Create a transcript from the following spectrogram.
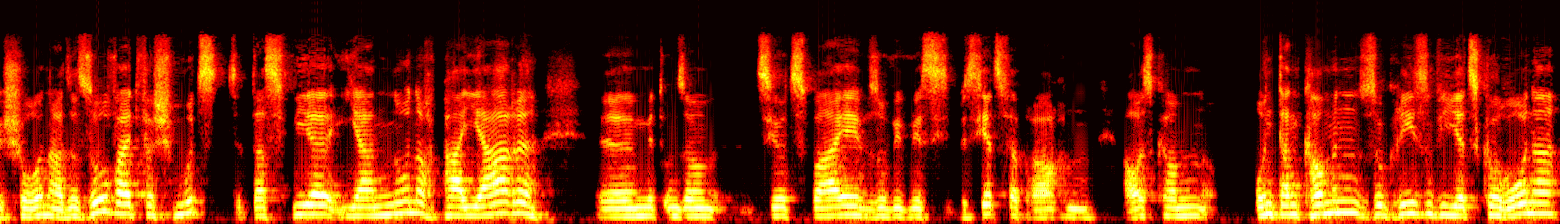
schon, also so weit verschmutzt, dass wir ja nur noch paar Jahre äh, mit unserem CO2, so wie wir es bis jetzt verbrauchen, auskommen. Und dann kommen so Krisen wie jetzt Corona,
